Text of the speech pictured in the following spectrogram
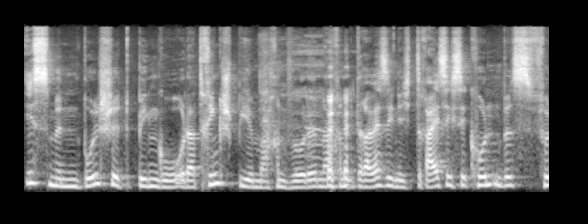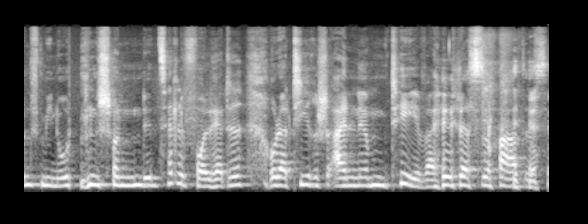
Ismen-Bullshit-Bingo oder Trinkspiel machen würde, nach, weiß ich nicht, 30 Sekunden bis 5 Minuten schon den Zettel voll hätte oder tierisch einen im Tee, weil das so hart ist.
